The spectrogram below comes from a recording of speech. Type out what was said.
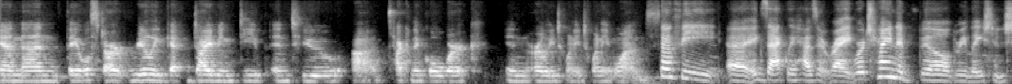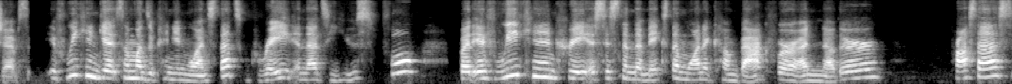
and then they will start really get diving deep into uh, technical work in early 2021. Sophie uh, exactly has it right. We're trying to build relationships. If we can get someone's opinion once, that's great and that's useful. But if we can create a system that makes them want to come back for another process,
